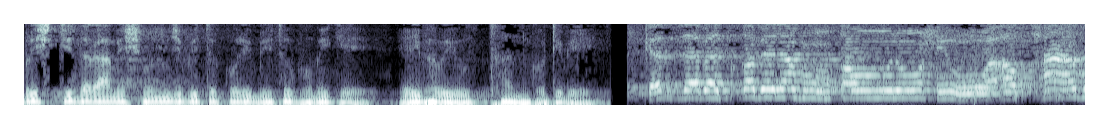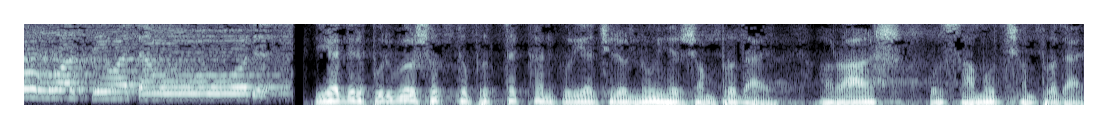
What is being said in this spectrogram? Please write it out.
বৃষ্টি দ্বারা আমি সঞ্জীবিত করি মৃত ভূমিকে এইভাবে উত্থান ঘটিবে كذبت قبلهم قوم نوح وأصحاب الرس وثمود ইহাদের পূর্বেও সত্য প্রত্যাখ্যান করিয়াছিল নৈহের সম্প্রদায় রাস ও সামুদ সম্প্রদায়।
